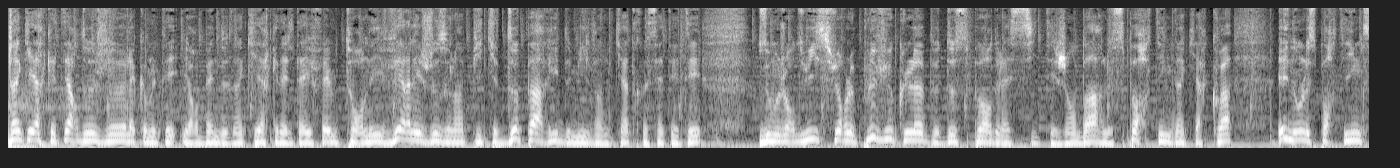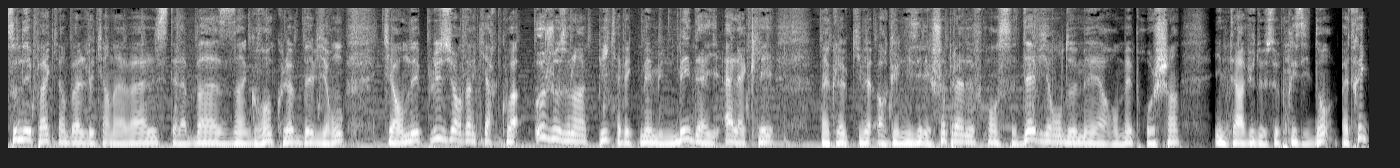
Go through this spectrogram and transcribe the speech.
Dunkerque, terre de jeu, la communauté urbaine de Dunkerque et Delta FM tournée vers les Jeux Olympiques de Paris 2024 cet été. Zoom aujourd'hui sur le plus vieux club de sport de la cité Jean Bar, le Sporting Dunkerquois. Et non, le Sporting, ce n'est pas qu'un bal de carnaval, c'était la base d'un grand club d'aviron qui a emmené plusieurs Dunkerquois aux Jeux Olympiques avec même une médaille à la clé. Un club qui va organiser les championnats de France d'aviron de mer en mai prochain. Interview de ce président, Patrick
